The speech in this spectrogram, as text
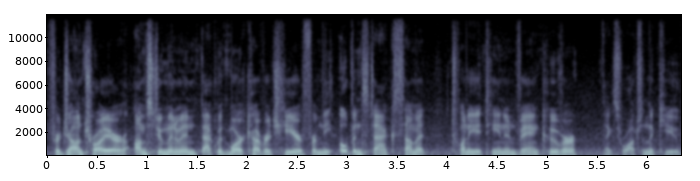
For John Troyer, I'm Stu Miniman, back with more coverage here from the OpenStack Summit 2018 in Vancouver. Thanks for watching theCUBE.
